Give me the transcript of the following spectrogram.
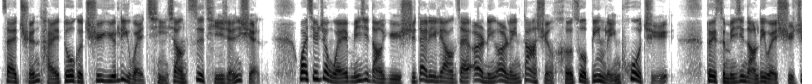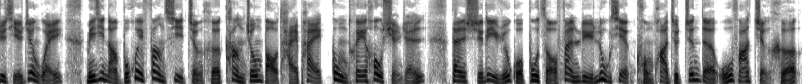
在全台多个区域立委倾向自提人选。外界认为，民进党与时代力量在二零二零大选合作濒临破局。对此，民进党立委许志杰认为，民进党不会放弃整合抗中保台派共推候选人，但实力如果不走泛绿路线，恐怕就真的无法整合。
